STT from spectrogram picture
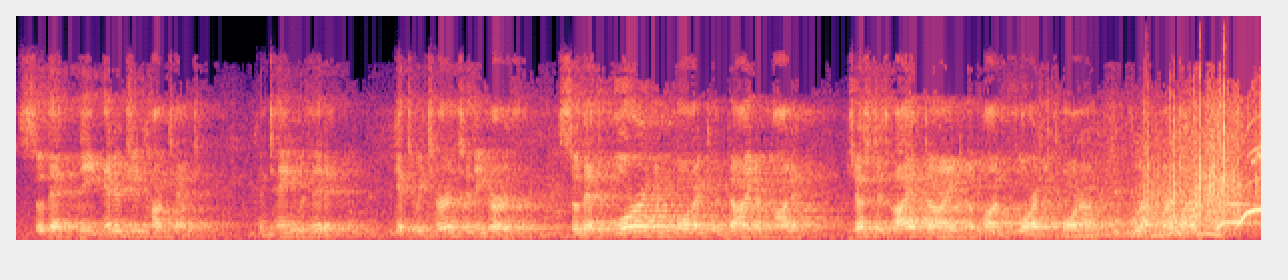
so that the energy content contained within it gets returned to the earth so that flora and fauna can dine upon it, just as I have dined upon flora and fauna throughout my life.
